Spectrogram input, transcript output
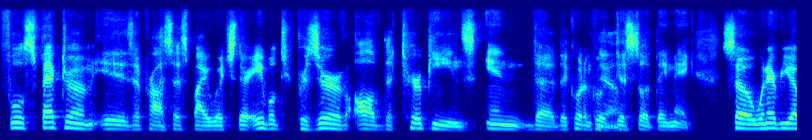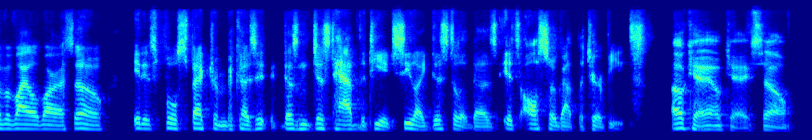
full spectrum is a process by which they're able to preserve all of the terpenes in the the quote unquote Yeah. distillate they make. So whenever you have a vial of RSO, it is full spectrum because it doesn't just have the THC like distillate does. It's also got the terpenes. Okay, okay. So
